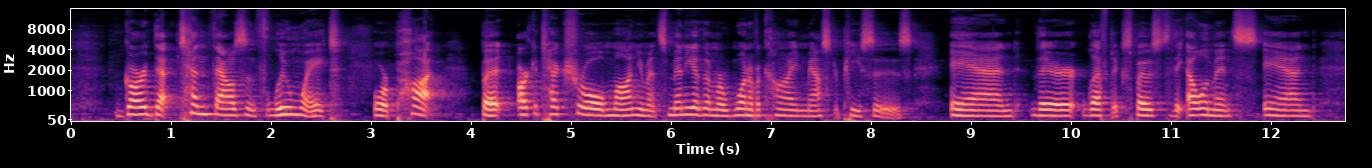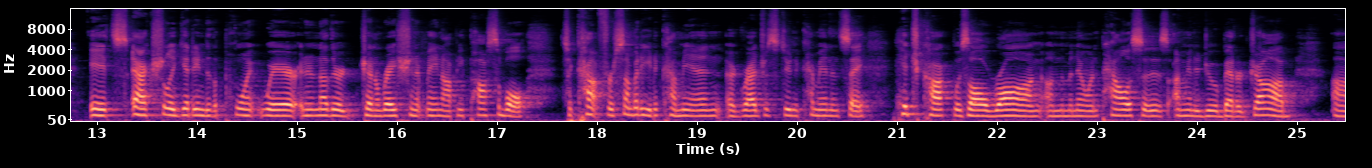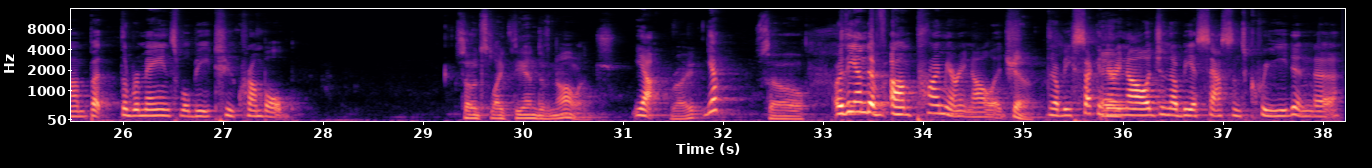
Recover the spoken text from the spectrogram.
guard that ten thousandth loom weight or pot, but architectural monuments, many of them are one of a kind masterpieces, and they're left exposed to the elements and it's actually getting to the point where in another generation it may not be possible to come, for somebody to come in, a graduate student to come in and say, Hitchcock was all wrong on the Minoan palaces, I'm going to do a better job, um, but the remains will be too crumbled. So it's like the end of knowledge, Yeah. right? Yeah. So Or the end of um, primary knowledge. Yeah. There'll be secondary And- knowledge and there'll be Assassin's Creed and. Uh,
